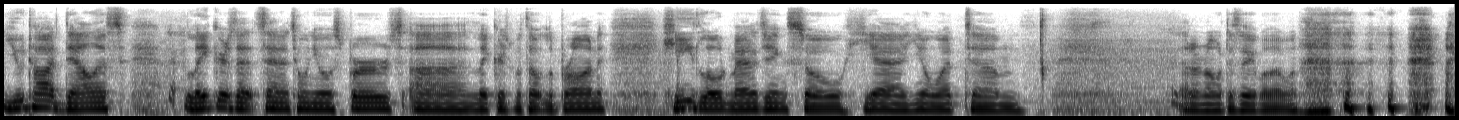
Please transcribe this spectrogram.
Utah, Dallas, Lakers at San Antonio, Spurs, uh, Lakers without LeBron. He's load managing, so yeah, you know what? Um, I don't know what to say about that one.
